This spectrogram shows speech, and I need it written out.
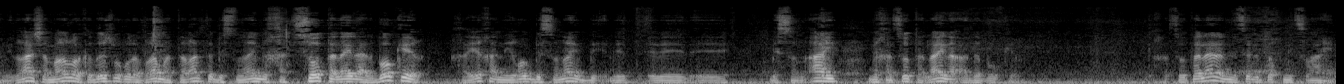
במדרש אמר לו הקדוש ברוך הוא לאברהם, טרלת בשונאי מחצות הלילה עד בוקר, חייך אני ארוג בשונאי, בשונאי מחצות הלילה עד הבוקר. בחצות הלילה נצא לתוך מצרים.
